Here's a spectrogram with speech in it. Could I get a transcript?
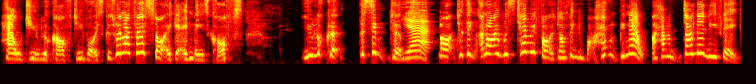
how do you look after your voice? Because when I first started getting these coughs, you look at the symptoms. Yeah. Start to think, and I was terrified. I'm thinking, but I haven't been out. I haven't done anything.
